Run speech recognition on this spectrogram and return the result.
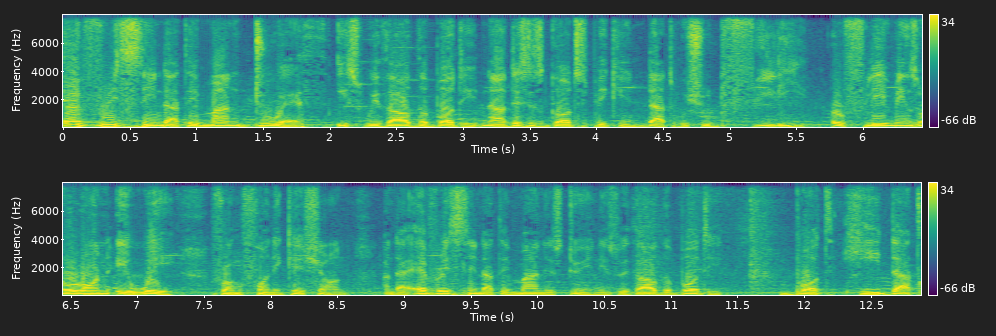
Every sin that a man doeth is without the body. Now, this is God speaking that we should flee, or flee means run away from fornication, and that every sin that a man is doing is without the body. But he that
